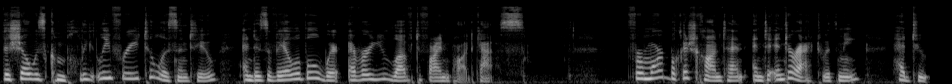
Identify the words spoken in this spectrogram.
The show is completely free to listen to and is available wherever you love to find podcasts. For more bookish content and to interact with me, head to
